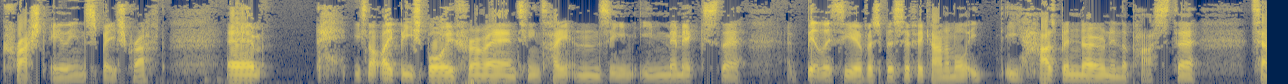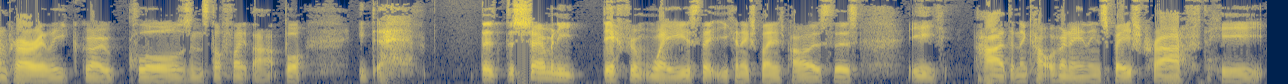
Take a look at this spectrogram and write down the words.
crashed alien spacecraft. Um, he's not like Beast Boy from um, Teen Titans. He, he mimics the ability of a specific animal. He he has been known in the past to temporarily grow claws and stuff like that, but he, there's there's so many different ways that you can explain his powers. There's he had an encounter with an alien spacecraft. He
